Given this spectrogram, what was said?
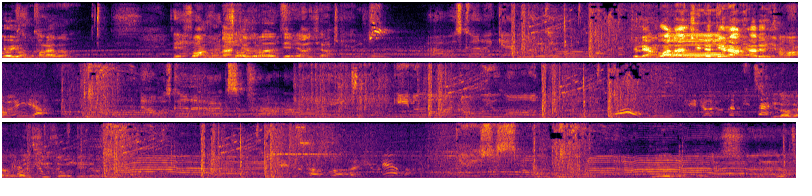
要用什么来着？点双重氮气是吧？点两下，就是。就两管氮气就点两下就行了嘛。到两管气之后点两下。第二管到底什么破绽？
